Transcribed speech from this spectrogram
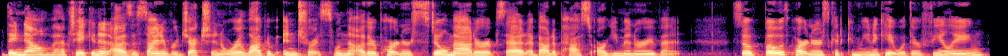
they now have taken it as a sign of rejection or a lack of interest when the other partner is still mad or upset about a past argument or event. So, if both partners could communicate what they're feeling,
